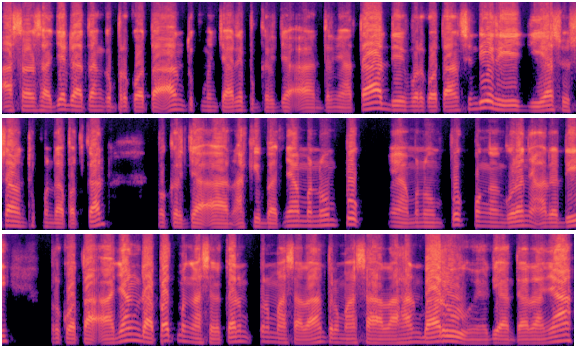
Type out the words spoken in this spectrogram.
asal saja datang ke perkotaan untuk mencari pekerjaan. Ternyata di perkotaan sendiri dia susah untuk mendapatkan pekerjaan. Akibatnya menumpuk ya menumpuk pengangguran yang ada di perkotaan yang dapat menghasilkan permasalahan-permasalahan baru ya di antaranya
